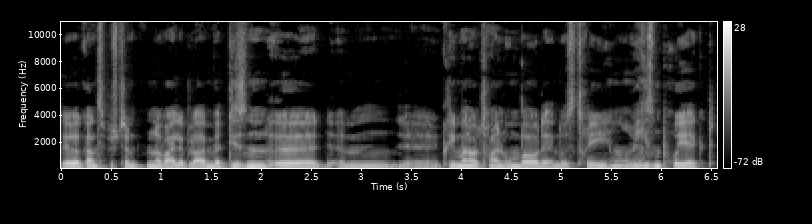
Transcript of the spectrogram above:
der ganz bestimmt eine Weile bleiben wird, diesen äh, ähm, äh, klimaneutralen Umbau der Industrie, ein Riesenprojekt.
